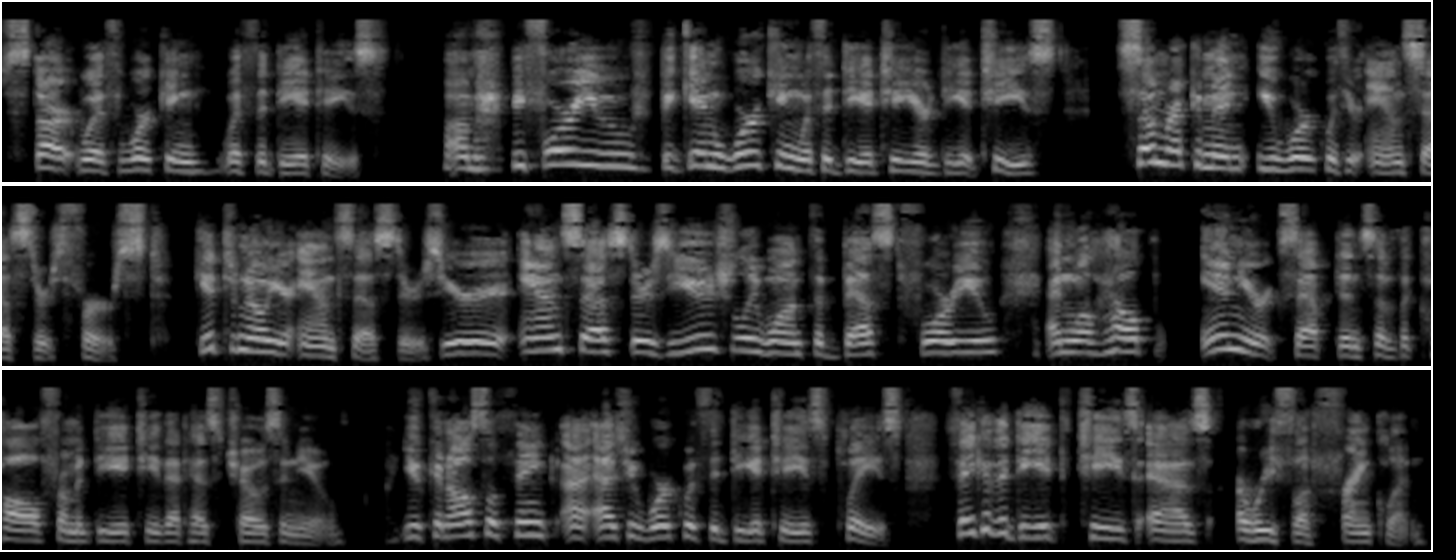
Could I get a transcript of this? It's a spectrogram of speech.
start with working with the deities. Um, before you begin working with a deity or deities, some recommend you work with your ancestors first. Get to know your ancestors. Your ancestors usually want the best for you and will help in your acceptance of the call from a deity that has chosen you. You can also think, uh, as you work with the deities, please think of the deities as Aretha Franklin.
